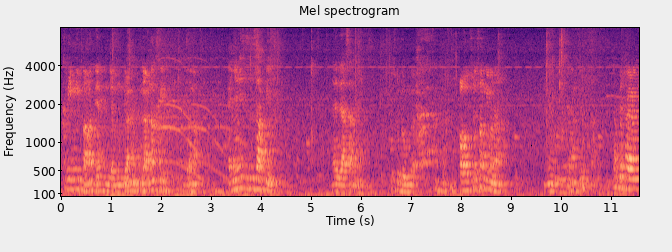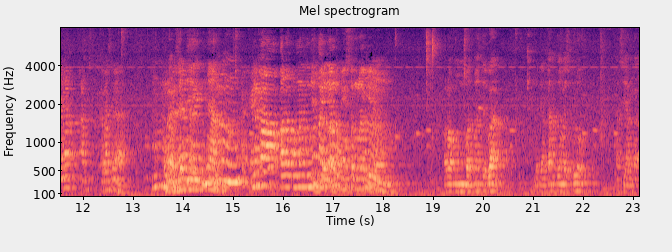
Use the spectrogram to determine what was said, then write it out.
creamy banget ya enggak enggak Hmm. enggak enak sih enggak enak Kayaknya ini susu sapi. Dari rasanya. susu domba kalau susan gimana Hmm, enak sih. Tapi sayangnya kerasnya. hmm, Nggak bisa dikunyah. ini kalau kalau penentunya kayaknya lebih seru lagi ya Hmm. Kalau membuat Mas Dewan dari angka 1 sampai 10 kasih angka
